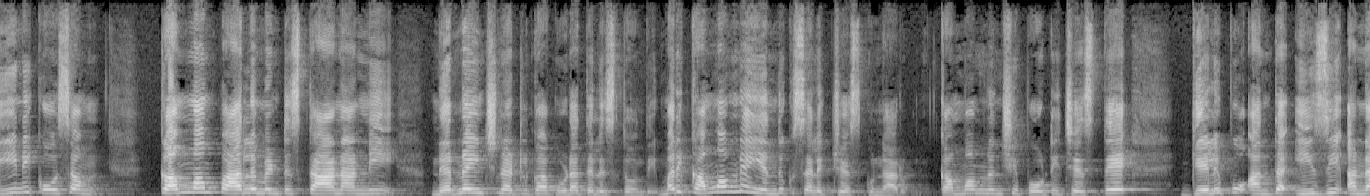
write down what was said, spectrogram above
దీనికోసం ఖమ్మం పార్లమెంటు స్థానాన్ని నిర్ణయించినట్లుగా కూడా తెలుస్తోంది. మరి ఖమ్మంనే ఎందుకు సెలెక్ట్ చేసుకున్నారు? ఖమ్మం నుంచి పోటీ చేస్తే గెలుపు అంత ఈజీ అన్న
